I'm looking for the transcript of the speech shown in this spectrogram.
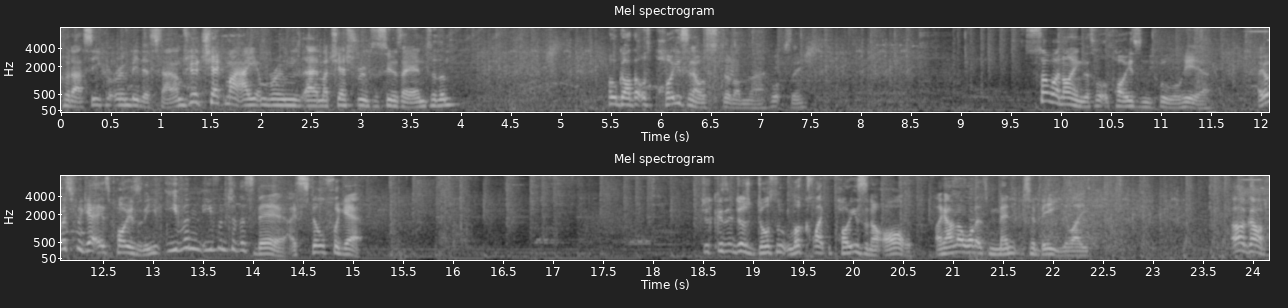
could our secret room be this time? I'm just going to check my item rooms, uh, my chest rooms as soon as I enter them. Oh god, that was poison I was stood on there. Whoopsie. So annoying, this little poison pool here. I always forget it's poison. Even, even to this day, I still forget. Just because it just doesn't look like poison at all. Like, I don't know what it's meant to be. Like, oh god.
